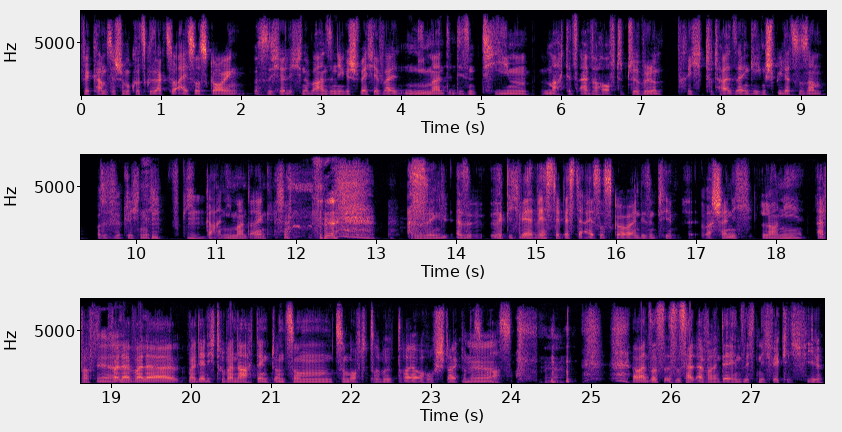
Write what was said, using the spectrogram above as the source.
wir haben es ja schon mal kurz gesagt, zu ISO-Scoring Das ist sicherlich eine wahnsinnige Schwäche, weil niemand in diesem Team macht jetzt einfach auf the Dribble und bricht total seinen Gegenspieler zusammen. Also wirklich nicht. Hm. Wirklich hm. gar niemand eigentlich. also, also wirklich, wer, wer ist der beste ISO-Scorer in diesem Team? Wahrscheinlich Lonnie, einfach ja. weil er, weil er, weil der nicht drüber nachdenkt und zum, zum Off the Dribble Dreier hochsteigt und ja. das war's. Ja. Aber ansonsten ist es halt einfach in der Hinsicht nicht wirklich viel.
